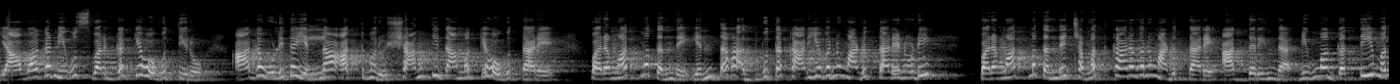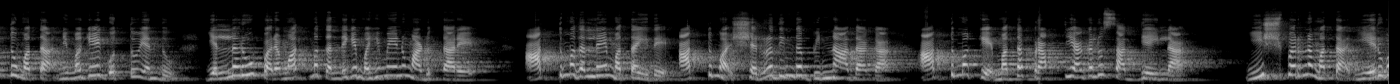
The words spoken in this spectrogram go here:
ಯಾವಾಗ ನೀವು ಸ್ವರ್ಗಕ್ಕೆ ಹೋಗುತ್ತೀರೋ, ಆಗ ಉಳಿದ ಎಲ್ಲಾ ಆತ್ಮರು ಶಾಂತಿಧಾಮಕ್ಕೆ ಹೋಗುತ್ತಾರೆ. ಪರಮಾತ್ಮ ತಂದೆ ಎಂತಹ ಅದ್ಭುತ ಕಾರ್ಯವನ್ನು ಮಾಡುತ್ತಾರೆ ನೋಡಿ ಪರಮಾತ್ಮ ತಂದೆ ಚಮತ್ಕಾರವನ್ನು ಮಾಡುತ್ತಾರೆ. ಆದ್ದರಿಂದ ನಿಮ್ಮ ಗತಿ ಮತ್ತು ಮತ ನಿಮಗೇ ಗೊತ್ತು ಎಂದು ಎಲ್ಲರೂ ಪರಮಾತ್ಮ ತಂದೆಗೆ ಮಹಿಮೆಯನ್ನು ಮಾಡುತ್ತಾರೆ. ಆತ್ಮದಲ್ಲೇ ಮತ ಇದೆ. ಆತ್ಮ ಶರೀರದಿಂದ ಭಿನ್ನ ಆದಾಗ ಆತ್ಮಕ್ಕೆ ಮತ ಪ್ರಾಪ್ತಿಯಾಗಲು ಸಾಧ್ಯ ಇಲ್ಲ. ಈಶ್ವರನ ಮತ ಏರುವ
